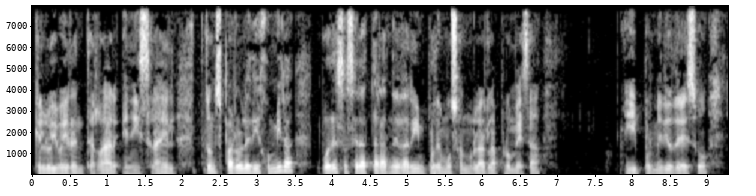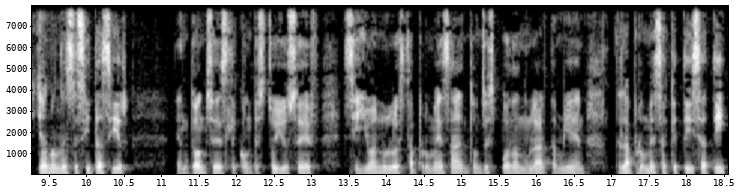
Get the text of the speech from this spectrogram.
que lo iba a ir a enterrar en Israel. Entonces Paró le dijo, mira, puedes hacer a Tarat Nedarim, podemos anular la promesa y por medio de eso ya no necesitas ir. Entonces le contestó Yosef, si yo anulo esta promesa, entonces puedo anular también la promesa que te hice a ti.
